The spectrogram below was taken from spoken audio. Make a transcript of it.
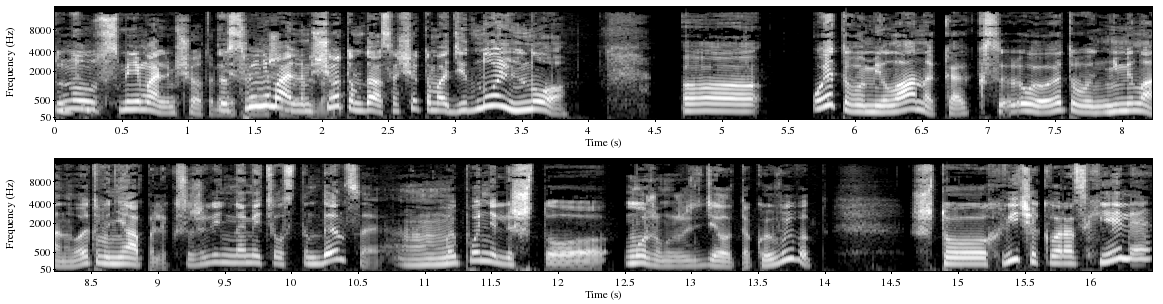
Ну, с минимальным счетом. с не минимальным счетом, да. со счетом 1-0, но э, у этого Милана, как, у этого не Милана, у этого Неаполя, к сожалению, наметилась тенденция. А, Мы поняли, что можем уже сделать такой вывод, что Хвича Кварацхелия,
